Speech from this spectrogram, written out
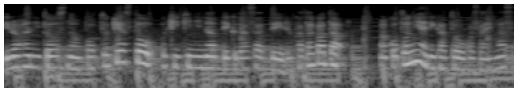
いろはに投資のポッドキャストをお聞きになってくださっている方々、誠にありがとうございます。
